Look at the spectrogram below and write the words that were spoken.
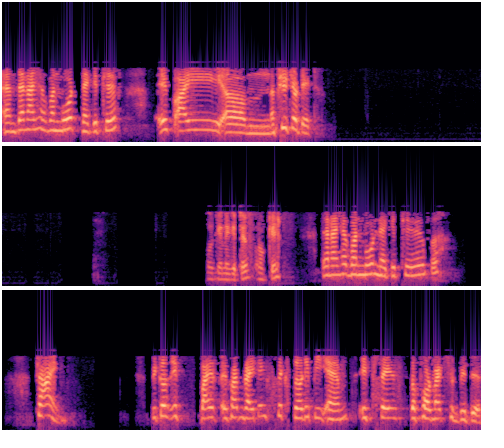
And then I have one more negative. If I um, future date. Okay, negative. Okay. Then I have one more negative time. Because if by if I'm writing 6:30 p.m., it says the format should be this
